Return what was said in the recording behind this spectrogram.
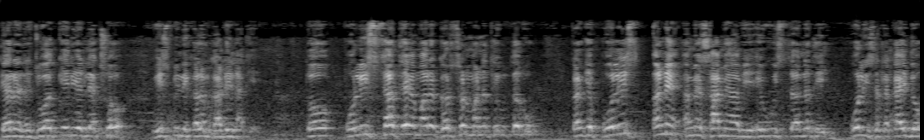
ત્યારે રજૂઆત કરી એટલે એકસો વીસમીની કલમ કાઢી નાખી. તો પોલીસ સાથે અમારે ઘર્ષણમાં નથી ઉતરવું કારણ કે પોલીસ અને અમે સામે આવી એવું ઈચ્છતા નથી. પોલીસ એટલે કાયદો.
